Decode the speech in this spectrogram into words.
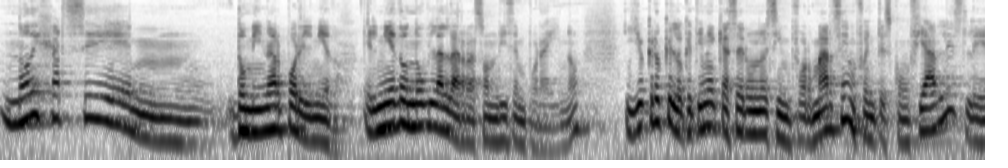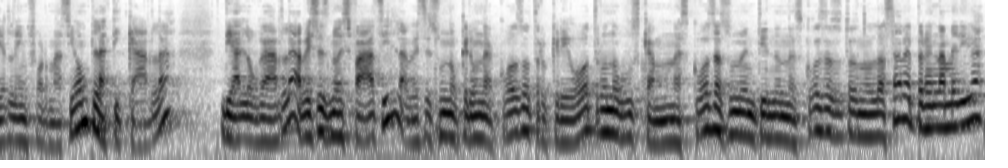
no dejarse mm, dominar por el miedo. El miedo nubla la razón, dicen por ahí, ¿no? Y yo creo que lo que tiene que hacer uno es informarse en fuentes confiables, leer la información, platicarla dialogarla. A veces no es fácil, a veces uno cree una cosa, otro cree otra, uno busca unas cosas, uno entiende unas cosas, otro no las sabe, pero en la medida,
